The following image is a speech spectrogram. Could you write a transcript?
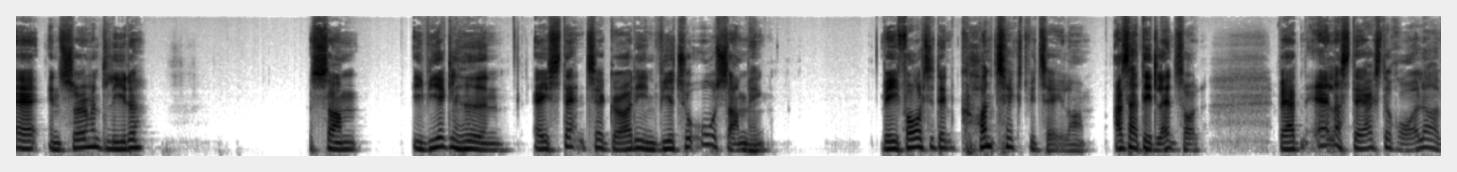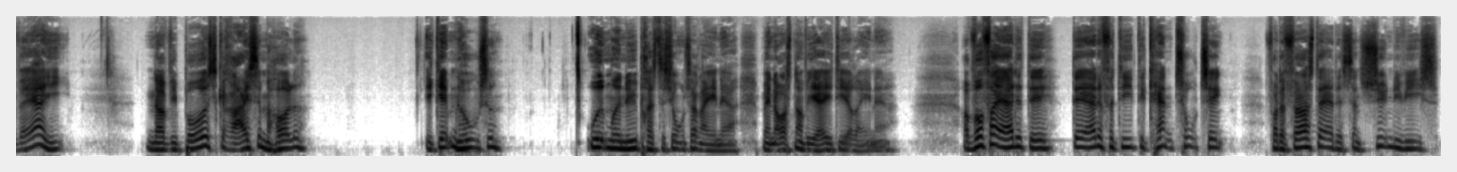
at en servant leader, som i virkeligheden er i stand til at gøre det i en virtuos sammenhæng, ved i forhold til den kontekst, vi taler om, altså at det er et landshold, være den allerstærkeste rolle at være i, når vi både skal rejse med holdet igennem huset, ud mod nye præstationsarenaer, men også når vi er i de arenaer. Og hvorfor er det det? Det er det, fordi det kan to ting. For det første er det sandsynligvis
